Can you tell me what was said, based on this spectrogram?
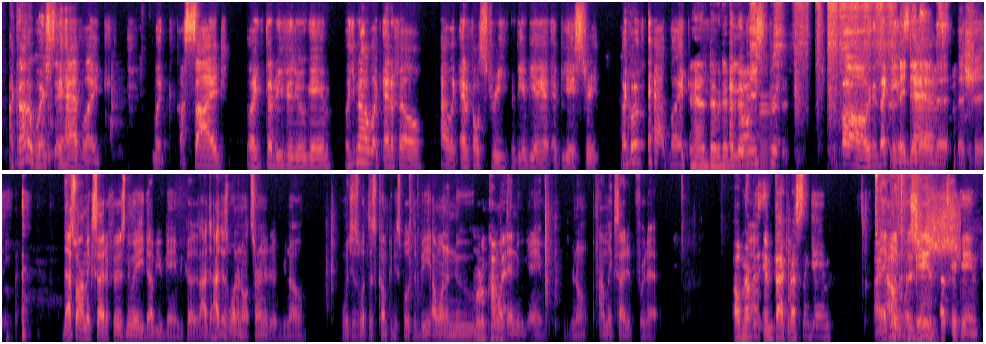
I kind of wish they had like like a side like WWE video game. Like you know how like NFL had like NFL Street or the NBA had NBA Street. Like what if they had like they had WWE WWE Street? Oh, that game. They is did have that that shit. That's why I'm excited for this new AEW game because I, I just want an alternative, you know, which is what this company's supposed to be. I want a new Mortal Kombat. I want that new game. You know, I'm excited for that. Oh, remember Wow. the Impact Wrestling game? I- That I game was- was a good game. That's a good game.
